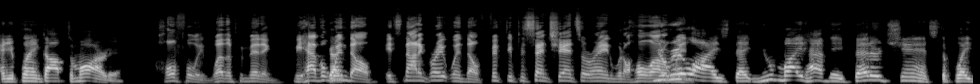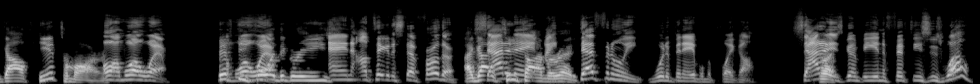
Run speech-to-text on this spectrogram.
And you're playing golf tomorrow there. Hopefully, weather permitting. We have a Okay. window. It's not a great window. Fifty percent chance of rain with a whole lot You wind. realize that you might have a better chance to play golf here tomorrow. Oh, I'm well aware. I'm 54 well degrees. And I'll take it a step further. I got Saturday, time I definitely would have been able to play golf. Saturday Right. is going to be in the 50s as well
